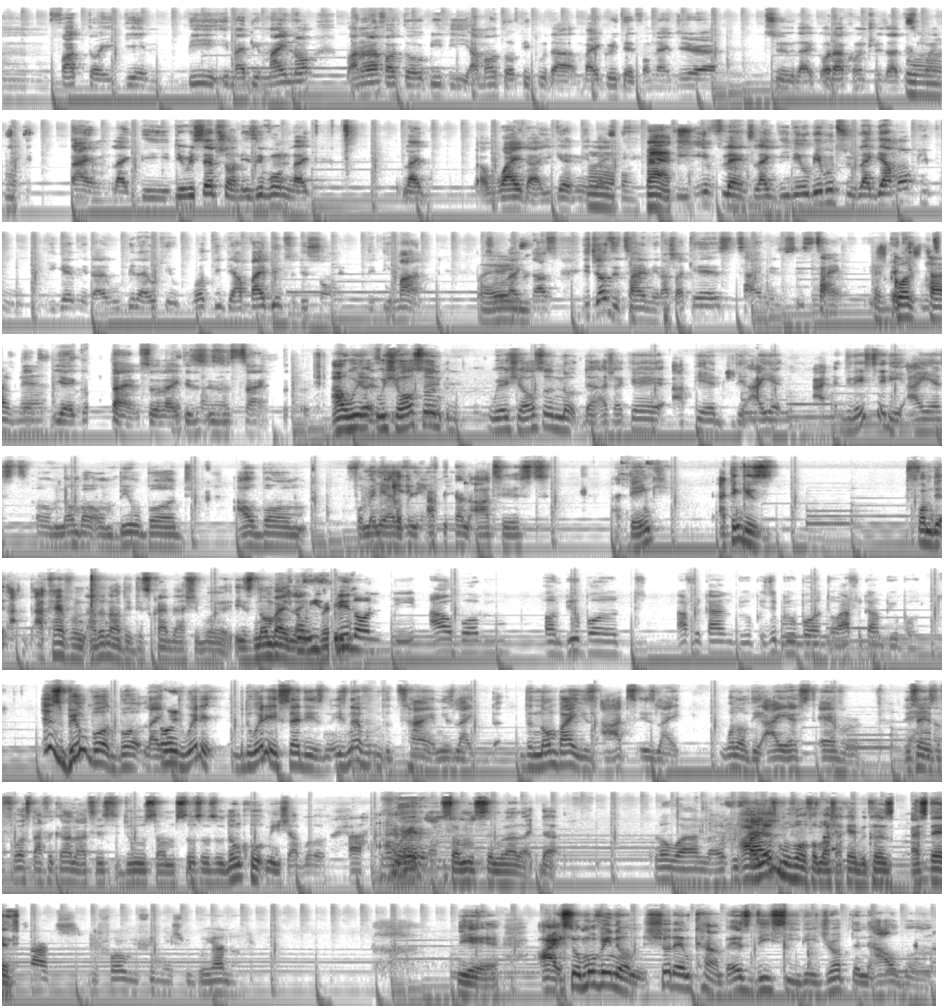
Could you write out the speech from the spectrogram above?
factor again be it might be minor, but another factor will be the amount of people that migrated from Nigeria to like other countries at this point in time. Like the the reception is even like like uh, wider. You get me? Like Mm. Facts. the influence, like the, they will be able to like there are more people. You get me? That will be like okay, what if they are vibing to this song? The demand. So Hey, like that's it's just the timing. Asake's time is is time. It's Expect God's time, man. Yeah, God's time. So like it's, it's his time. And we, we should it. also we should also note that Ashake appeared the highest. I- Did they say the highest um, number on Billboard album for many Afri- African artists? I think. I think is from the I, I can't from I don't know how they describe that shit, but his number is So like he's very- been on the album on Billboard, African Bill. Is it Billboard or African Billboard? it's Billboard, but like Oh, the way they the way they said is it's never the time. It's like the, the number is at is like one of the highest ever. They say he's the first African artist to do some so so so. Don't quote me, Shabo. Ah, I read something similar like that. no one. All right, let's move on from Asake because I said, before we finish, we go Yana. Yeah. All right, so moving on. Show Dem Camp SDC. They dropped an album,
